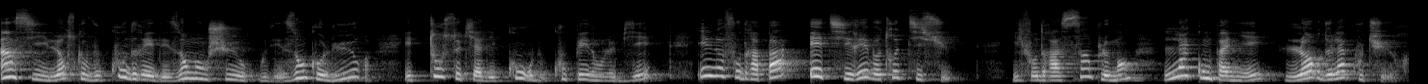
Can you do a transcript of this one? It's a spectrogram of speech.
Ainsi, lorsque vous coudrez des emmanchures ou des encolures et tout ce qui a des courbes coupées dans le biais, il ne faudra pas étirer votre tissu. Il faudra simplement l'accompagner lors de la couture.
